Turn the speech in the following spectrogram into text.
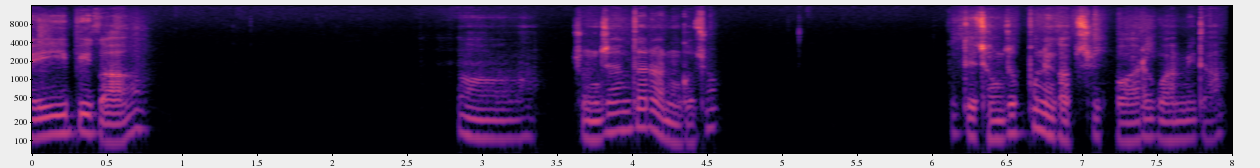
a, b가 어, 존재한다라는 거죠. 그때 정적분의 값을 구하라고 합니다.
